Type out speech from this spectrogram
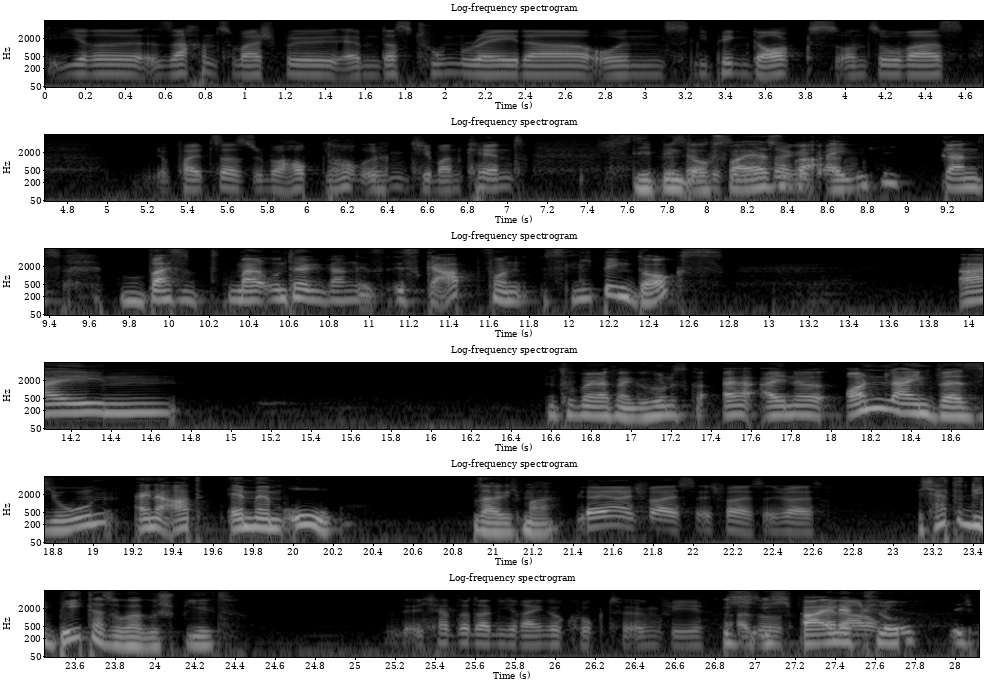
ihre Sachen, zum Beispiel ähm, das Tomb Raider und Sleeping Dogs und sowas, falls das überhaupt noch irgendjemand kennt. Sleeping Dogs war ja sogar eigentlich ganz. Was mal untergegangen ist, es gab von Sleeping Dogs ein. Tut mir leid, mein Gehirn ist. Äh, eine Online-Version, eine Art MMO, sage ich mal. Ja, ja, ich weiß, ich weiß, ich weiß. Ich hatte die Beta sogar gespielt. Ich hatte da nie reingeguckt irgendwie. Ich, also, ich war in der. Closed. Ich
